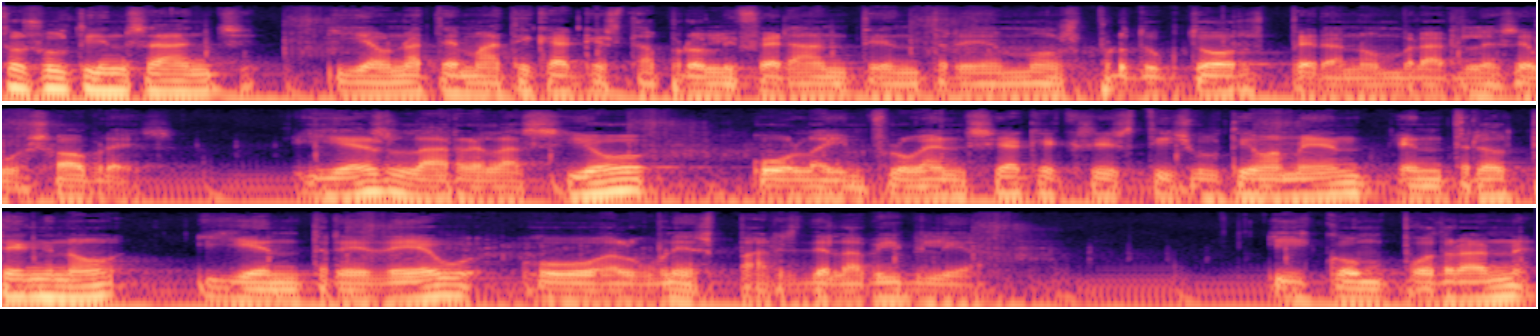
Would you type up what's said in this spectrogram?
Estos últims anys hi ha una temàtica que està proliferant entre molts productors per a nombrar les seues obres, i és la relació o la influència que existeix últimament entre el tecno i entre Déu o algunes parts de la Bíblia. I com podran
